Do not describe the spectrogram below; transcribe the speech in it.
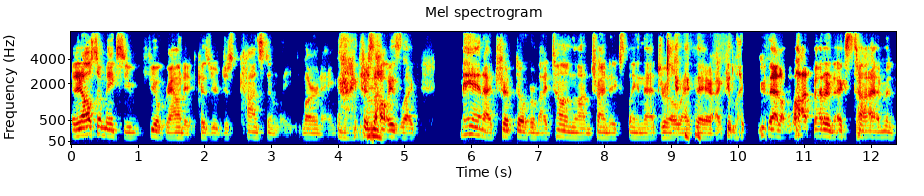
and it also makes you feel grounded because you're just constantly learning. There's mm-hmm. always like man i tripped over my tongue on trying to explain that drill right there. I could like do that a lot better next time. And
